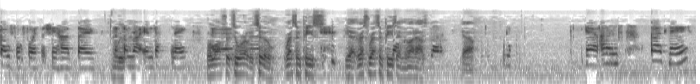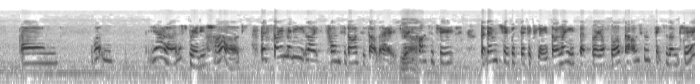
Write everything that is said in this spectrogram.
soulful voice that she has so the We- songwriting definitely we lost her Um, too early too. Rest in peace. Yeah, rest rest in peace, Amy Winehouse. yeah, Yeah. yeah and thirdly um what yeah that's really hard there's so many like talented artists out there it's really Yeah. hard to choose but them two specifically so I know you said three or four but I'm just going to stick to them two.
